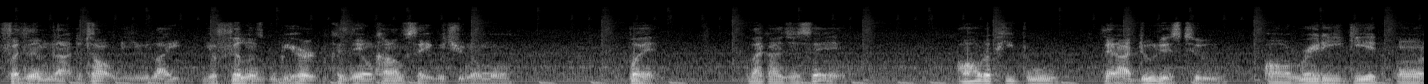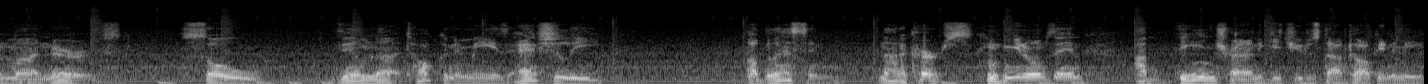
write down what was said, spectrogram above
for them not to talk to you. Like your feelings will be hurt because they don't conversate with you no more. But like I just said, all the people that I do this to already get on my nerves. So them not talking to me is actually a blessing, not a curse. you know what I'm saying? I've been trying to get you to stop talking to me,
